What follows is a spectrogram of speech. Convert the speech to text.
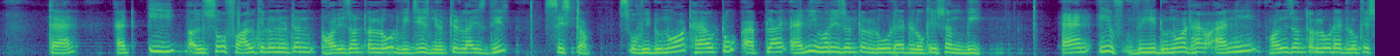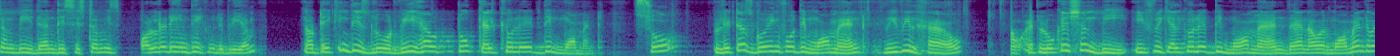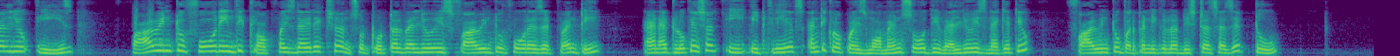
then at E also 5 kilonewton horizontal load which is neutralize this system. So we do not have to apply any horizontal load at location b. And if we do not have any horizontal load at location B then the system is already in the equilibrium. Now taking this load we have to calculate the moment. So let us going for the moment. We will have now at location B if we calculate the moment then our moment value is 5 into 4 in the clockwise direction. So total value is 5 into 4 as a 20 and at location E it creates anti-clockwise moment. So the value is negative. 5 into perpendicular distance as a 2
